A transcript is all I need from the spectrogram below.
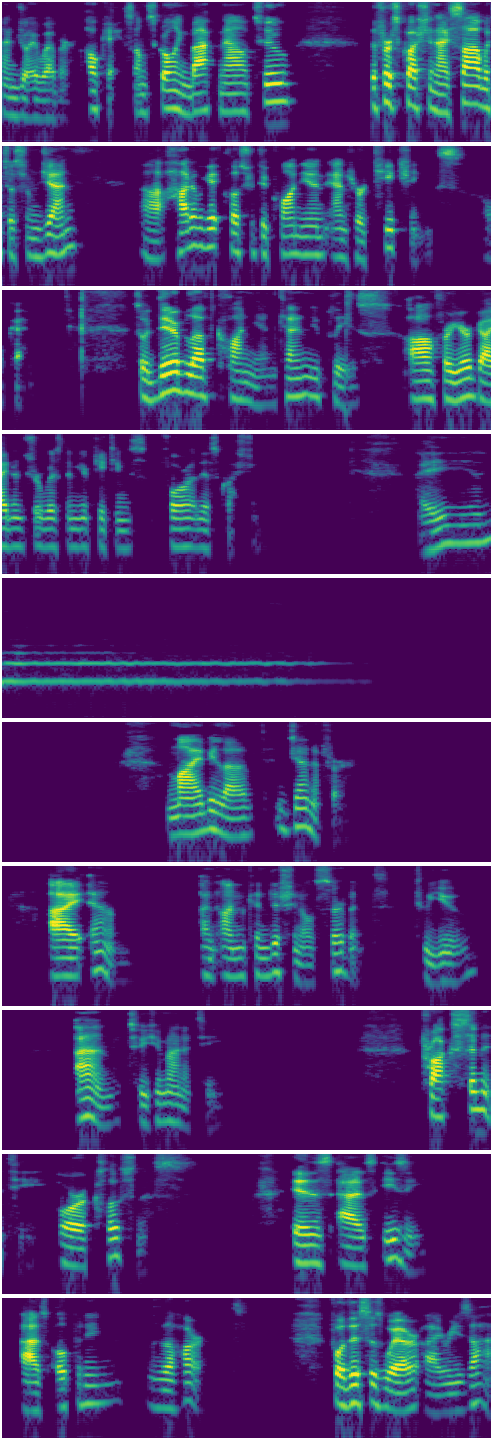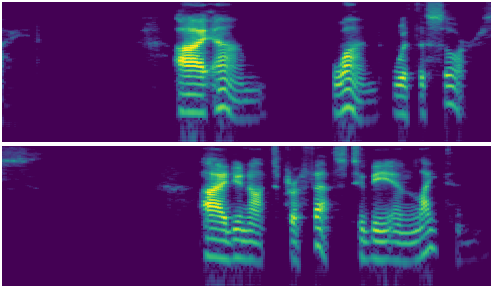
and Joy Weber. Okay so I'm scrolling back now to the first question I saw which was from Jen. Uh, how do we get closer to Kuan Yin and her teachings? Okay. So dear beloved Kuan Yin can you please offer your guidance your wisdom your teachings for this question? My beloved Jennifer I am an unconditional servant to you and to humanity. Proximity or closeness is as easy as opening the heart. For this is where I reside. I am one with the source. I do not profess to be enlightened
